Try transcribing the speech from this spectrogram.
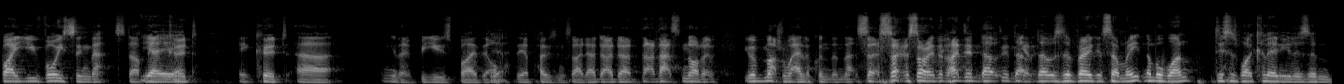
by you voicing that stuff, Yeah, it yeah, yeah. could it could. Uh, you know, be used by the Yeah. the opposing side. I, I, don't- that's not a. You're much more eloquent than that. So, so, sorry that I didn't, That, didn't that, that was a very good summary. Number one, this is why colonialism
